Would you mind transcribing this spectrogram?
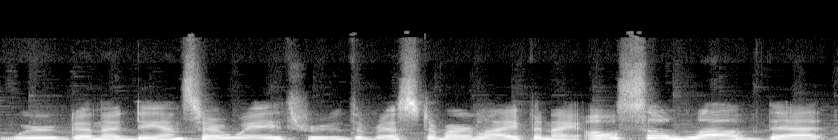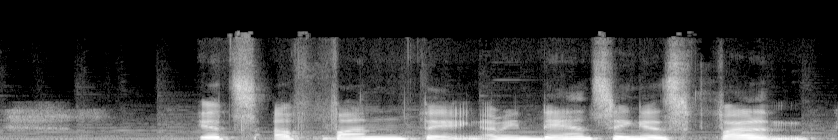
we're going to dance our way through the rest of our life. And I also love that it's a fun thing. I mean, dancing is fun.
